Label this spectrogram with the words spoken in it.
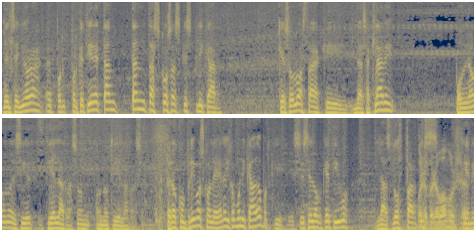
del señor, eh, por- porque tiene tan, tantas cosas que explicar que solo hasta que las aclare podrá uno decir tiene la razón o no tiene la razón. Pero cumplimos con leer el comunicado porque ese es el objetivo. Las dos partes. Bueno, pero vamos, que, que-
